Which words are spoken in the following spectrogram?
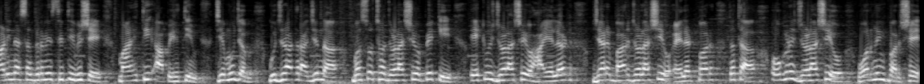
પાણીના સંગ્રહની સ્થિતિ વિશે માહિતી આપી હતી. જે મુજબ ગુજરાત રાજ્યના બસો છ જળાશયો પૈકી એકવીસ જળાશયો હાઈ એલર્ટ, જ્યારે બાર જળાશયો એલર્ટ પર તથા ઓગણીસ જળાશયો વોર્નિંગ પર છે.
